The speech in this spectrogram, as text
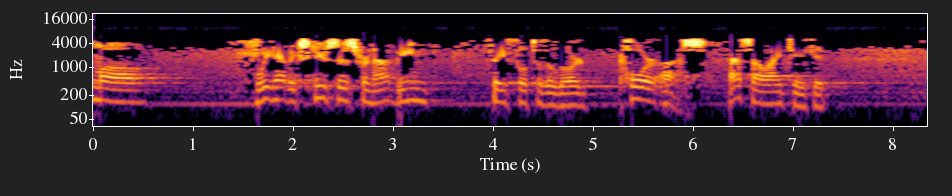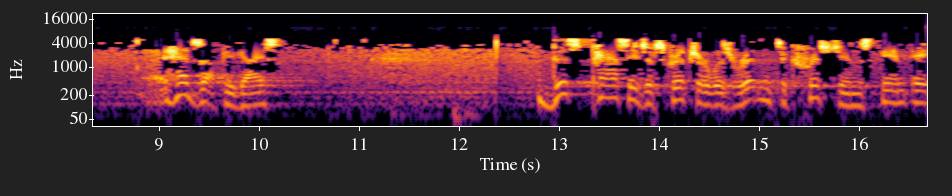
small. We have excuses for not being faithful to the Lord poor us. That's how I take it. Heads up, you guys. This passage of Scripture was written to Christians in a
